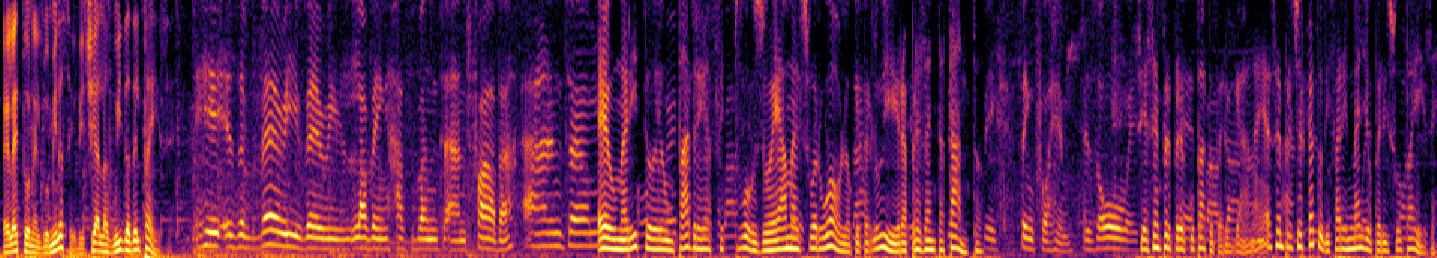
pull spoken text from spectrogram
eletto nel 2016 alla guida del paese. He is a very, very loving husband and father. And, um, è un marito e un padre affettuoso e ama il suo ruolo che per lui rappresenta tanto. Si è sempre preoccupato per il Ghana e ha sempre cercato di fare il meglio per il suo paese.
